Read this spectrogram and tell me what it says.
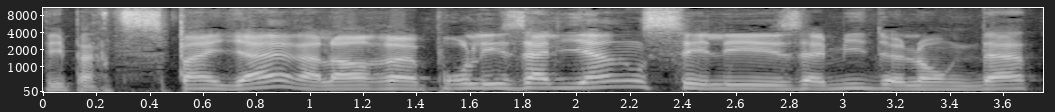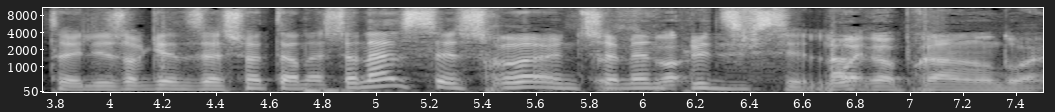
des participants hier. Alors euh, pour les alliances et les amis de longue date, les organisations internationales, ce sera une semaine plus difficile. À reprendre, ouais.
